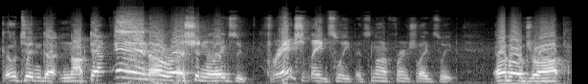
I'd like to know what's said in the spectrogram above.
Goten got knocked out, and a Russian leg sweep. French leg sweep. It's not a French leg sweep. Elbow drop.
